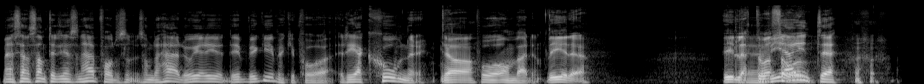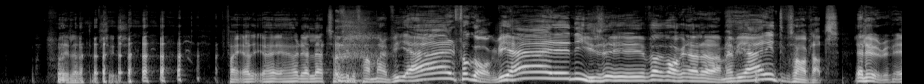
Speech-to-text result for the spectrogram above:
men sen samtidigt i en sån här podd som, som det här, då är det, ju, det bygger ju mycket på reaktioner Ja, på omvärlden. det är det. Det är lätt att Eh, vara Vi så. är inte... Det är lätt, precis. Fan, jag, jag hörde jag lät som Filip Hammar. Vi är på gång, vi är eh, vakna, men vi är inte på samma plats. Eller hur, eh,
